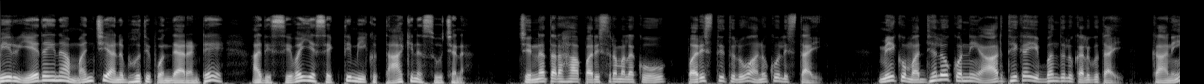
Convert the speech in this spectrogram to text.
మీరు ఏదైనా మంచి అనుభూతి పొందారంటే అది శివయ్య శక్తి మీకు తాకిన సూచన. చిన్న తరహా పరిశ్రమలకు పరిస్థితులు అనుకూలిస్తాయి. మీకు మధ్యలో కొన్ని ఆర్థిక ఇబ్బందులు కలుగుతాయి కానీ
